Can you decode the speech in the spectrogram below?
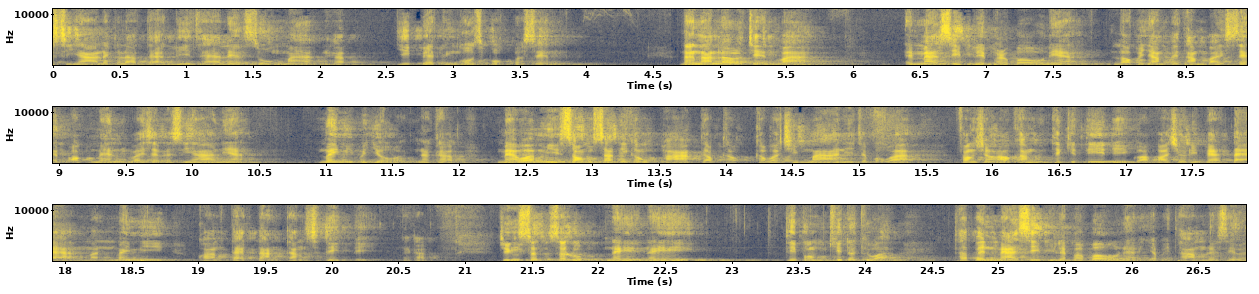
SCR อะไรก็แล้ว แต่ retear rate สูงมากนะครับ 21ถึง66%ดังนั้นเราจะเห็นว่าไอ้ massive reparable เนี่ยเราพยายามไปทำ bicep augment bicep SCR เนี่ยไม่มีประโยชน์นะครับ แม้ว่ามี2 study ของ Park กับ Kawashima เนี่ยจะบอกว่า functional outcome integrity ดีกว่า partial repair แต่มันไม่มีความแตกต่างทางสถิตินะครับ จึงสสรุปในใน ที่ผมคิดก็คือว่าถ้าเป็น massive irreparable เนี่ยอย่าไปทำเลยเสียเว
